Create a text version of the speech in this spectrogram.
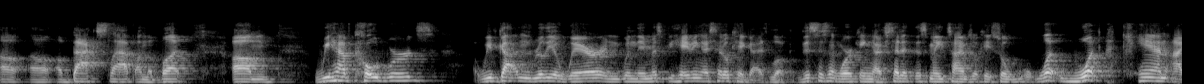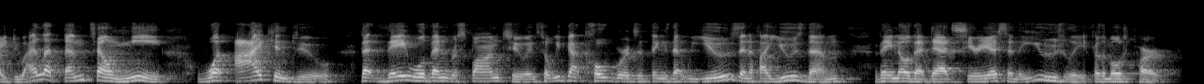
a, a back slap on the butt. Um, we have code words. We've gotten really aware, and when they're misbehaving, I said, "Okay, guys, look, this isn't working. I've said it this many times. Okay, so what what can I do? I let them tell me what I can do that they will then respond to. And so we've got code words and things that we use. And if I use them, they know that dad's serious. And they usually, for the most part,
